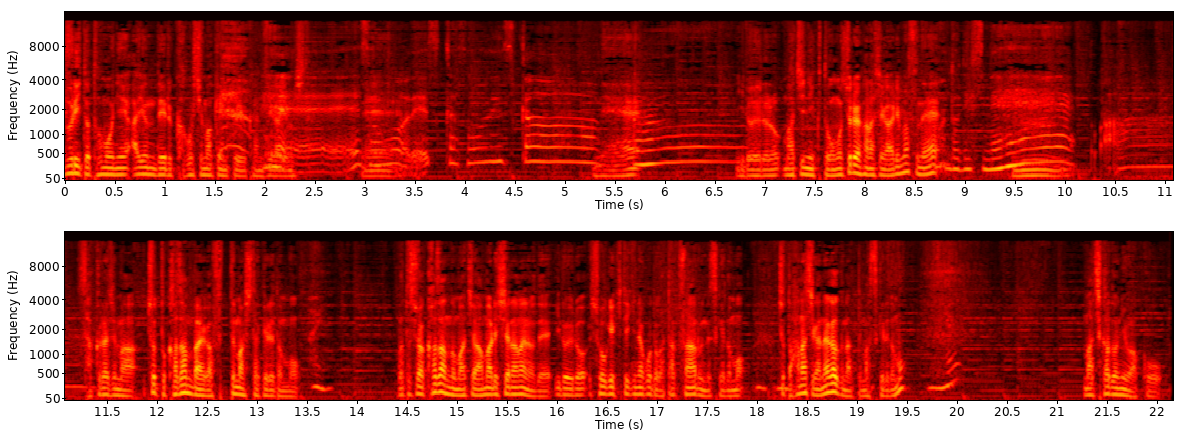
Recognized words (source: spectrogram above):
ブリと共に歩んでいる鹿児島県という感じがありました。へーね。そうですかそうですか。ね。いろいろ街に行くと面白い話がありますね。本当ですね。桜島ちょっと火山灰が降ってましたけれどもはい。私は火山の街はあまり知らないのでいろいろ衝撃的なことがたくさんあるんですけどもちょっと話が長くなってますけれどもね。街角にはこう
